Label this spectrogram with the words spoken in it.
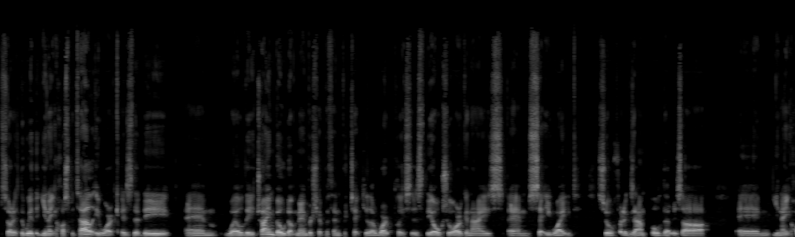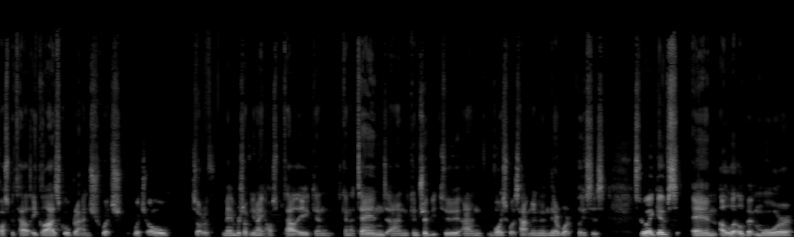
sorry, the way that Unite Hospitality work is that they, um, while they try and build up membership within particular workplaces, they also organise um, citywide. So, for example, there is a um, Unite Hospitality Glasgow branch, which which all sort of members of Unite Hospitality can can attend and contribute to and voice what's happening in their workplaces. So it gives um, a little bit more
